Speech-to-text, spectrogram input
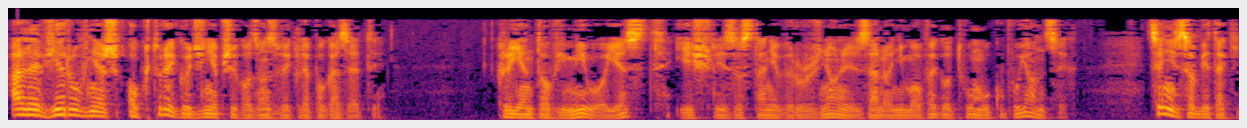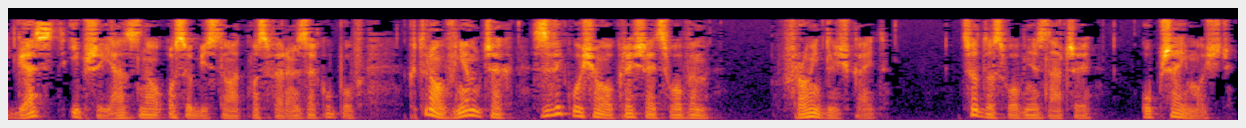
ale wie również, o której godzinie przychodzą zwykle po gazety. Klientowi miło jest, jeśli zostanie wyróżniony z anonimowego tłumu kupujących. Ceni sobie taki gest i przyjazną, osobistą atmosferę zakupów, którą w Niemczech zwykło się określać słowem Freundlichkeit, co dosłownie znaczy uprzejmość.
